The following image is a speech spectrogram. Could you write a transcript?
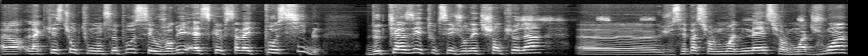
Alors la question que tout le monde se pose, c'est aujourd'hui, est-ce que ça va être possible de caser toutes ces journées de championnat euh, je ne sais pas, sur le mois de mai, sur le mois de juin.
